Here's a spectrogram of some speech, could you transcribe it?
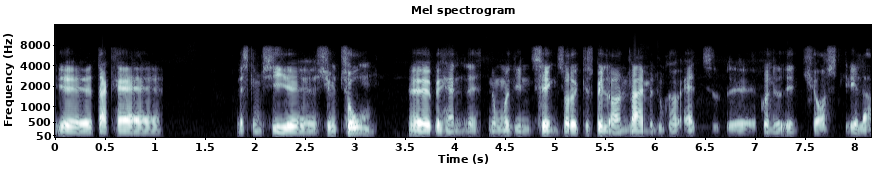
øh, der kan, hvad skal man sige, øh, symptom øh, behandle nogle af dine ting, så du ikke kan spille online, men du kan jo altid øh, gå ned i en kiosk, eller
